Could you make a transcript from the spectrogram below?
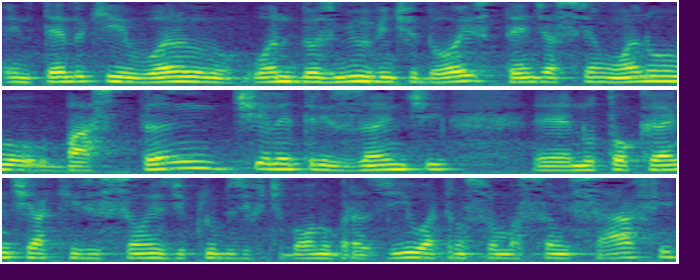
entendo que o ano, o ano 2022 tende a ser um ano bastante eletrizante é, no tocante a aquisições de clubes de futebol no Brasil, a transformação em SAF.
